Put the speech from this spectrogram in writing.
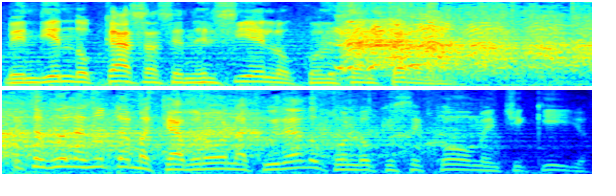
vendiendo casas en el cielo con San. Esta fue la nota macabrona, cuidado con lo que se comen chiquillos.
